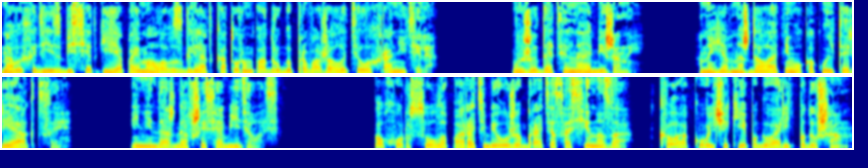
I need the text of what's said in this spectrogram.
На выходе из беседки я поймала взгляд, которым подруга провожала телохранителя. Выжидательно обиженный. Она явно ждала от него какой-то реакции и, не дождавшись, обиделась. «Ох, Урсула, пора тебе уже брать ассасина за колокольчики и поговорить по душам».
